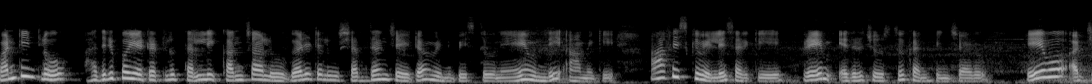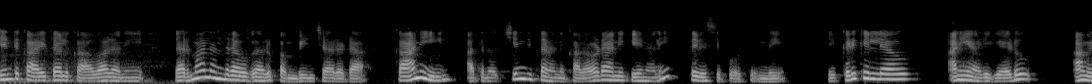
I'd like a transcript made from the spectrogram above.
వంటింట్లో అదిరిపోయేటట్లు తల్లి కంచాలు గరిటలు శబ్దం చేయటం వినిపిస్తూనే ఉంది ఆమెకి. ఆఫీస్కి వెళ్ళేసరికి ప్రేమ్ ఎదురు చూస్తూ కనిపించాడు. ఏవో అర్జెంటు కాగితాలు కావాలని ధర్మానందరావు గారు పంపించారట. కానీ అతను వచ్చింది తనని కలవడానికేనని తెలిసిపోతుంది. ఎక్కడికి వెళ్ళావు అని అడిగాడు ఆమె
